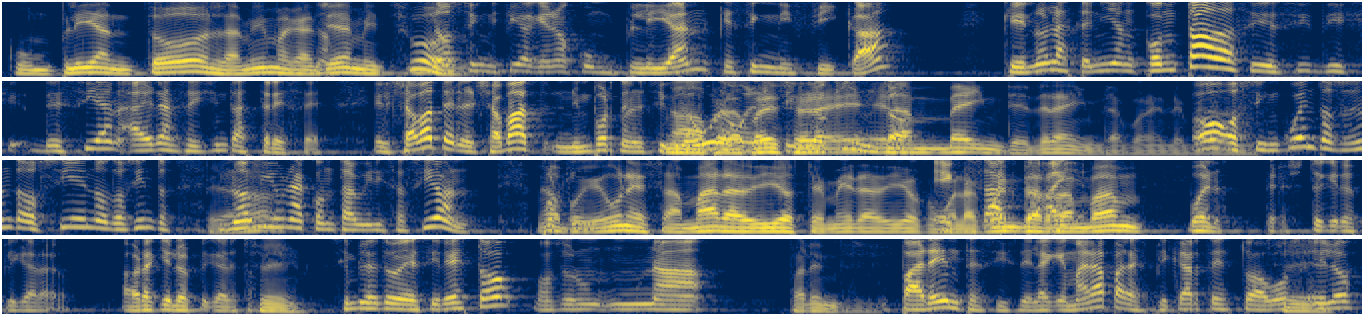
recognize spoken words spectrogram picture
cumplían todos la misma cantidad de mitzvot. no significa que no cumplían, ¿qué significa? Que no las tenían contadas y decían, ah, eran 613. El Shabbat era el Shabbat, no importa en el siglo no, 1 pero o en el siglo era- V. eran 20, 30, ponele. O, o no. 50, o 60, o 100, o 200. Pero no, no. había una contabilización. No, porque una es amar a Dios, temer a Dios, como Exacto, la cuenta hay- Rambam. Bueno, pero yo te quiero explicar algo. Ahora quiero explicar esto. Sí. Simplemente voy a decir esto. Vamos a hacer un- una Paréntesis. paréntesis de la quemará para explicarte esto a vos, Sí. Elo,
